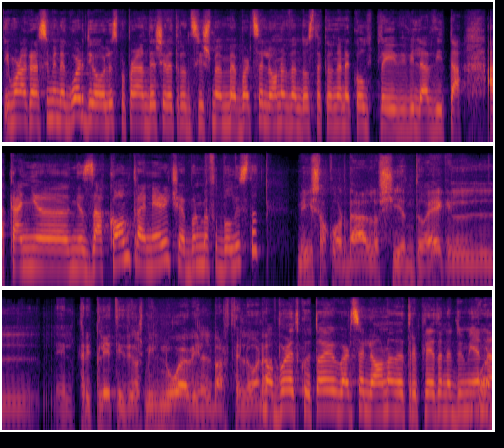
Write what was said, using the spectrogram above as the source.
i mora krahasimin e Guardiolës përpara ndeshjeve të rëndësishme me Barcelona vendoste këngën e Coldplay Viva la Vita. A ka një një zakon trajneri që e bën me futbollistët? Me hizo acordar, lo siento, eh, que el, el triplete de 2009 en el Barcelona, Më bëre të kujtoj Barcelona dhe tripletën e Guardiola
